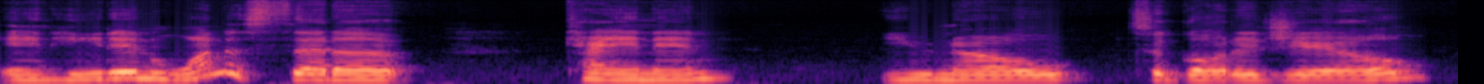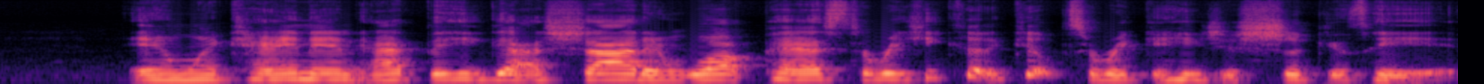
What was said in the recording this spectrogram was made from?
And he didn't want to set up Kanan, you know, to go to jail. And when Kanan, after he got shot and walked past Tariq, he could have killed Tariq and he just shook his head.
